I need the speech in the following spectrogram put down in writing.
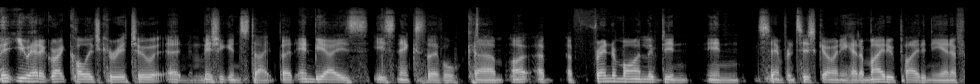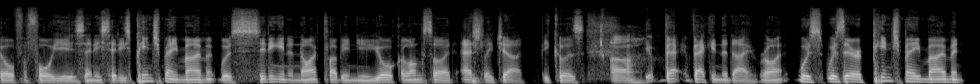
Uh, You had a great college career too at Mm-hmm. Michigan State, but NBA is, is next level. Um, I, a, a friend of mine lived in, in San Francisco and he had a mate who played in the NFL for four years. And he said his pinch me moment was sitting in a nightclub in New York alongside Ashley Judd because Uh, back, back in the day, right? Was, was there a pinch me moment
